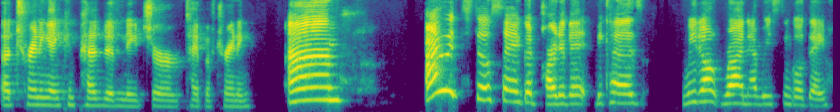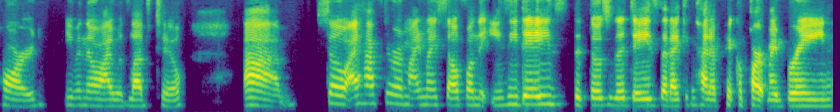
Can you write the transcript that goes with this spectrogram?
a training and competitive nature type of training? Um, I would still say a good part of it because we don't run every single day hard, even though I would love to. Um, So I have to remind myself on the easy days that those are the days that I can kind of pick apart my brain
